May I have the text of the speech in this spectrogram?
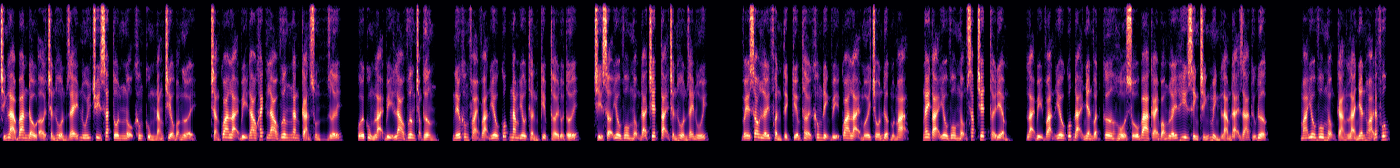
chính là ban đầu ở chấn hồn dãy núi truy sát tôn ngộ không cùng nắng chiều bọn người, chẳng qua lại bị đao khách Lao Vương ngăn cản xuống dưới, cuối cùng lại bị Lao Vương trọng thương, nếu không phải vạn yêu quốc năm yêu thần kịp thời đổi tới, chỉ sợ yêu vô ngộng đã chết tại chấn hồn dãy núi. Về sau lấy phần tịch kiếm thời không định vị qua lại mới trốn được một mạng, ngay tại yêu vô ngộng sắp chết thời điểm, lại bị vạn yêu quốc đại nhân vật cơ hồ số ba cái bóng lấy hy sinh chính mình làm đại giá cứu được. Mà yêu vô ngộng càng là nhân họa đắc phúc,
